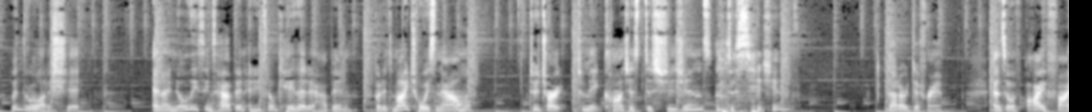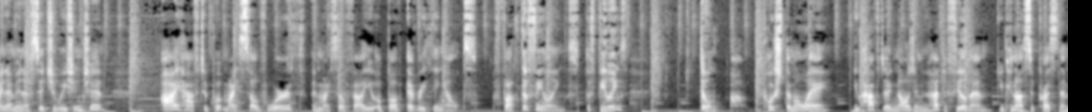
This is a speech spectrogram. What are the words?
I went through a lot of shit. And I know these things happen and it's okay that it happened, but it's my choice now to chart to make conscious decisions decisions that are different. And so if I find I'm in a situation ship, I have to put my self-worth and my self-value above everything else. Fuck the feelings. The feelings don't push them away. You have to acknowledge them. You have to feel them. You cannot suppress them.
